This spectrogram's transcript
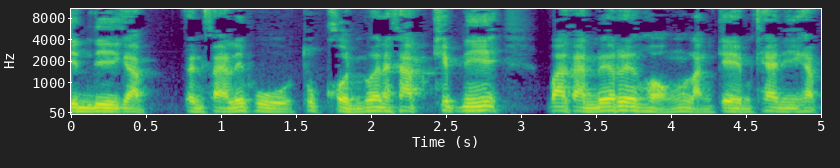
ยินดีกับแฟนๆลิเวอร์พูลทุกคนด้วยนะครับ คลิปนี้ว่ากันด้วยเรื่องของหลังเกมแค่นี้ครับ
